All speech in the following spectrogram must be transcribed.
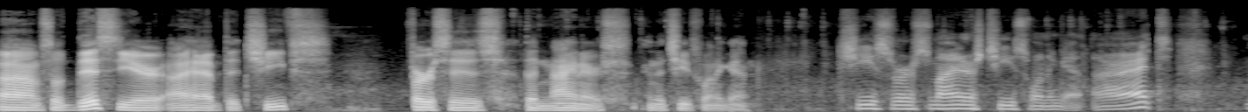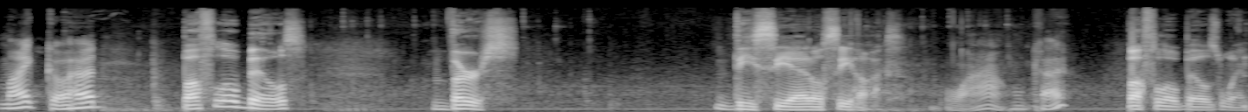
Um. So this year I have the Chiefs versus the Niners, and the Chiefs win again. Chiefs versus Niners. Chiefs win again. All right. Mike, go ahead. Buffalo Bills versus the Seattle Seahawks. Wow. Okay. Buffalo Bills win.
